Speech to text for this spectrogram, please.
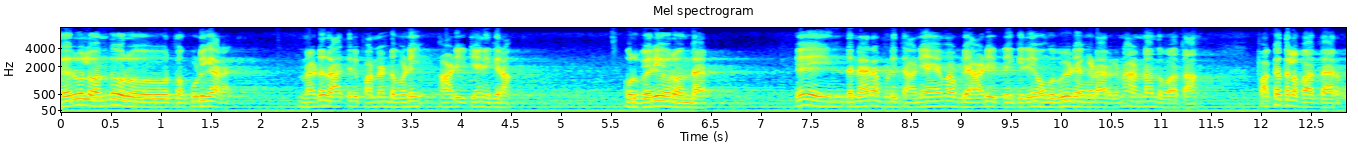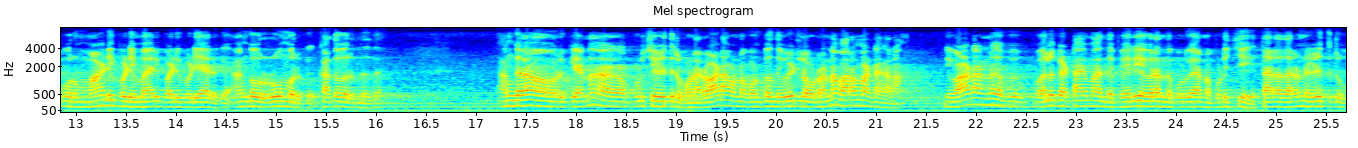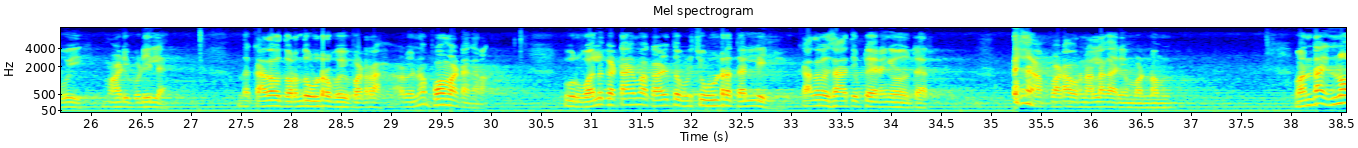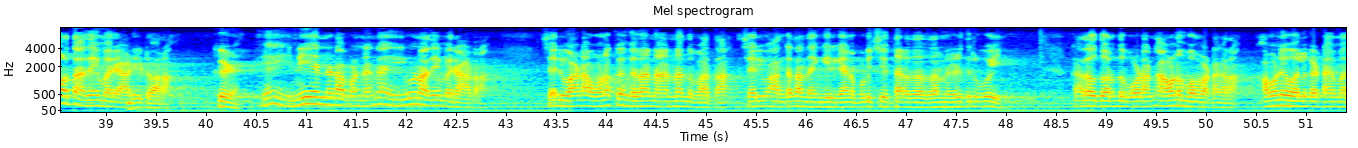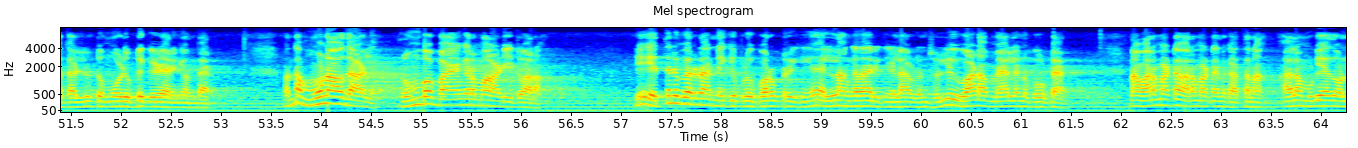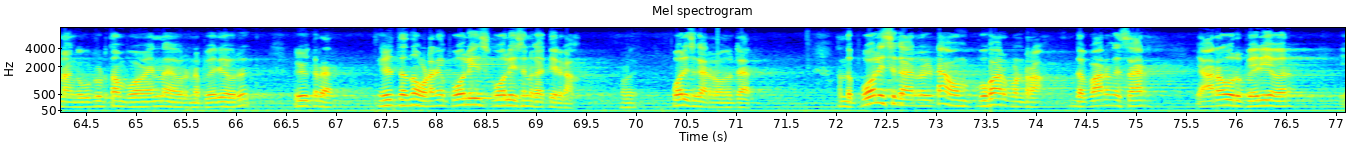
தெருவில் வந்து ஒரு ஒருத்தன் குடிகாரன். நடு ராத்திரி பன்னெண்டு மணி ஆடிக்கிட்டே நிற்கிறான் ஒரு பெரியவர் வந்தார். ஏய் இந்த நேரம் இப்படி அநியாயமாக இப்படி ஆடிட்டு நிற்கிறீ உங்கள் வீடு எங்கடா இருக்குன்னா அண்ணாந்து பார்த்தான். பக்கத்தில் பார்த்தார். ஒரு மாடிப்படி மாதிரி படிப்படியாக இருக்குது அங்கே ஒரு ரூம் இருக்குது கதவு இருந்தது. அங்கே தான் இருக்கேன்னா பிடிச்சி எடுத்துகிட்டு போனார். வாடா உன்னை கொண்டு வந்து வீட்டில் விட்றேன்னா வரமாட்டேங்கிறான். நீ வாடான்னு வலுக்கட்டாயமாக அந்த பெரியவர் அந்த குடிகாரனை பிடிச்சி தர தரன்னு இழுத்துட்டு போய் மாடிப்படியில் இந்த கதவை திறந்து உள்ளே போய் படுறா அப்படின்னா போக மாட்டேங்கிறான். இவர் வலுக்கட்டாயமாக கழுத்தை பிடிச்சி உள்ளே தள்ளி கதவை சாத்திவிட்டு இறங்கி வந்துட்டார். அப்பாடா ஒரு நல்ல காரியம் பண்ணோம். வந்தால் இன்னொருத்தன் அதே மாதிரி ஆடிட்டு வரான். கீழே ஏய் நீ என்னடா பண்ணேன்னா இவனும் அதே மாதிரி ஆடுறான். சரி வாடா உனக்கும் இங்கே தான் நான் அண்ணந்து பார்த்தான். சரி வா அங்கே தான் தங்கியிருக்கேன்னு பிடிச்சி தர தர தரன்னு இழுத்துட்டு போய் கதவை திறந்து போடான்னு அவனும் போக மாட்டேங்கிறான். அவனையும் வலுக்கட்டாயமாக தள்ளிவிட்டு மூடி விட்டு கீழே இறங்கி வந்தார். வந்தால் மூணாவது ஆள் ரொம்ப பயங்கரமாக ஆடிட்டு வரான். ஏ எத்தனை பேர்டா இன்றைக்கி இப்படி புறப்பட்டுருக்கீங்க? எல்லாம் அங்கே தான் இருக்கீங்களா? அப்படின்னு சொல்லி வாடா மேலேன்னு கூப்பிட்டார். நான் வரமாட்டேன் வரமாட்டேன்னு கத்தனான். அதெல்லாம் முடியாது ஒன்று அங்கே விட்டுட்டு தான் போவேன்னு அவர் என்ன பெரியவர் இழுக்கிறார். இழுத்ததும் உடனே போலீஸ் போலீஸ்னு கத்தியிருக்கான் போலீஸ்காரர் வந்துட்டார். அந்த போலீஸுக்காரர்கிட்ட அவன் புகார் பண்ணுறான் இந்த பாருங்கள் சார் யாரோ ஒரு பெரியவர்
